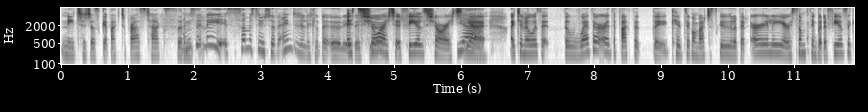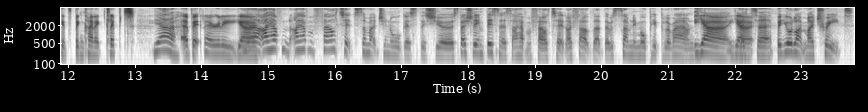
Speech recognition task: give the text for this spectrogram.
Need to just get back to brass tacks. And, And is it me? It's summer seems to have ended a little bit earlier it's this year. It's short. It feels short. Yeah. Yeah. I don't know, is it the weather or the fact that the kids are going back to school a bit early or something? But it feels like it's been kind of clipped Yeah. a bit early. Yeah, Yeah. I haven't I haven't felt it so much in August this year, especially in business. I haven't felt it. I felt that there was so many more people around. Yeah. Yeah. But, uh, but you're like my treat.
